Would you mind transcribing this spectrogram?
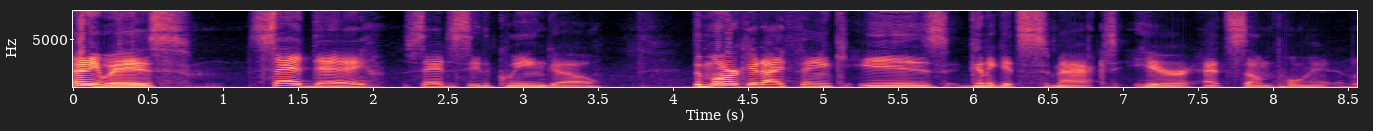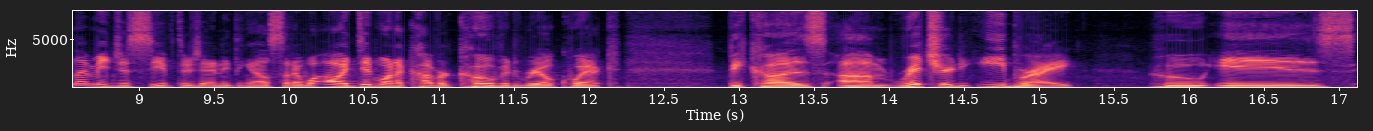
anyways sad day sad to see the queen go the market i think is going to get smacked here at some point. And let me just see if there's anything else that i want oh i did want to cover covid real quick because um, richard ebright who is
